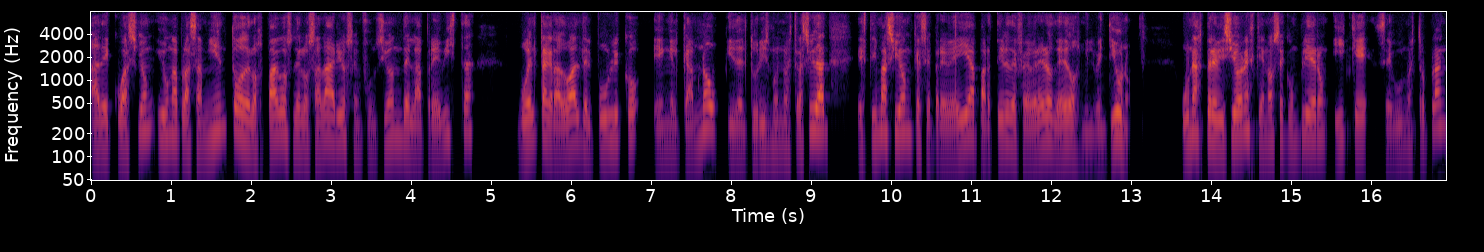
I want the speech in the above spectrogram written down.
adecuación y un aplazamiento de los pagos de los salarios en función de la prevista vuelta gradual del público en el Camp Nou y del turismo en nuestra ciudad, estimación que se preveía a partir de febrero de 2021. Unas previsiones que no se cumplieron y que, según nuestro plan,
